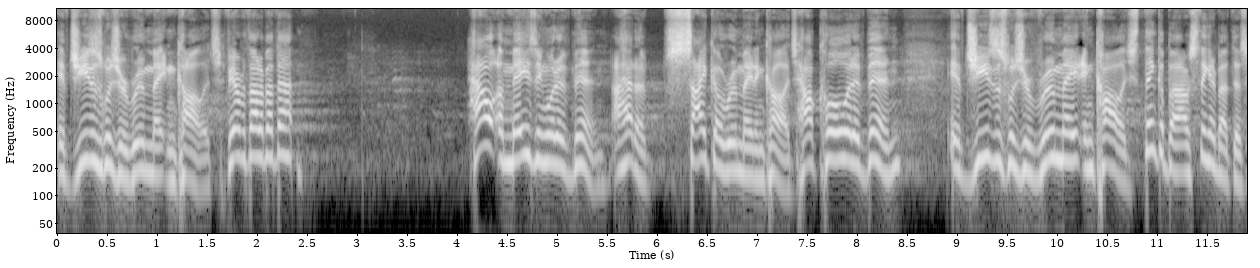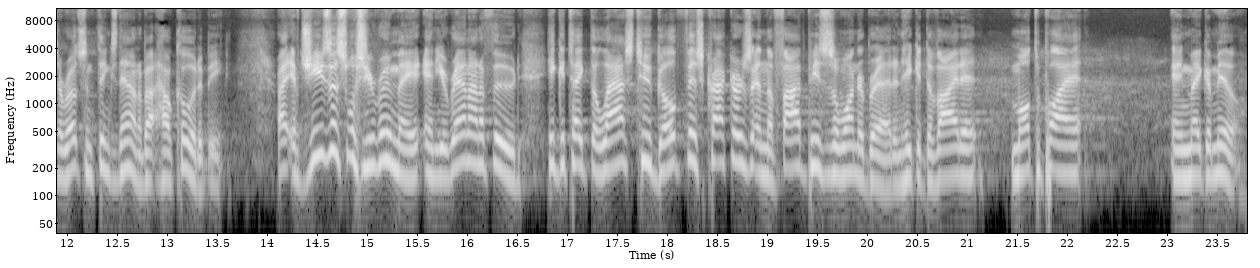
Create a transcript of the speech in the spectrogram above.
if Jesus was your roommate in college? Have you ever thought about that? How amazing would it have been? I had a psycho roommate in college. How cool would it have been if Jesus was your roommate in college, think about, I was thinking about this. I wrote some things down about how cool it'd be. Right? If Jesus was your roommate and you ran out of food, he could take the last two goldfish crackers and the five pieces of Wonder Bread and he could divide it, multiply it, and make a meal.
